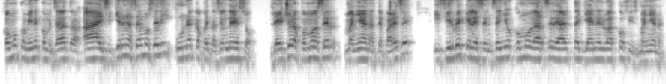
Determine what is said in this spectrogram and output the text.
¿cómo conviene comenzar a trabajar? Ah, si quieren hacemos, Eddie, una capacitación de eso. De hecho, la podemos hacer mañana, ¿te parece? Y sirve que les enseño cómo darse de alta ya en el back office mañana.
